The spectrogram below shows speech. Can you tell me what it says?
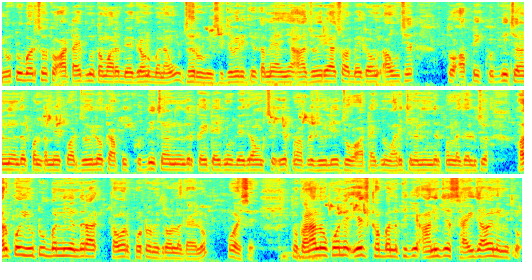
યુટ્યુબર છો, તો આ ટાઈપનું તમારે બેકગ્રાઉન્ડ બનાવવું જરૂરી છે. જેવી રીતે તમે અહીંયા આ જોઈ રહ્યા છો, આ બેકગ્રાઉન્ડ આવું છે, તો આપણી ખુદની ચેનલની અંદર પણ તમે એકવાર જોઈ લો કે આપણી ખુદની ચેનલની અંદર કઈ ટાઈપનું બેકગ્રાઉન્ડ છે, એ પણ આપણે જોઈ લઈએ. જો આ ટાઈપનું મારી ચેનલની અંદર પણ લગાવેલું છે. હર કોઈ યુટ્યુબરની અંદર આ કવર ફોટો મિત્રો લગાવેલો હોય છે. તો ઘણા લોકોને એ જ ખબર નથી કે આની જે સાઇઝ આવે ને મિત્રો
